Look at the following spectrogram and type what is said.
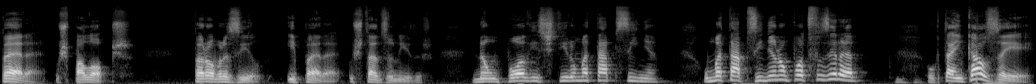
para os Palopes, para o Brasil e para os Estados Unidos, não pode existir uma tapezinha uma TAPzinha não pode fazer hub. O que está em causa é,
